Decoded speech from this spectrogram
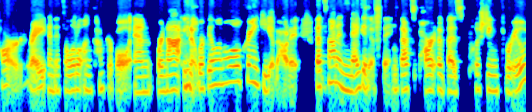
hard, right? And it's a little uncomfortable and we're not, you know, we're feeling a little cranky about it, that's not a negative thing. That's part of us pushing through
